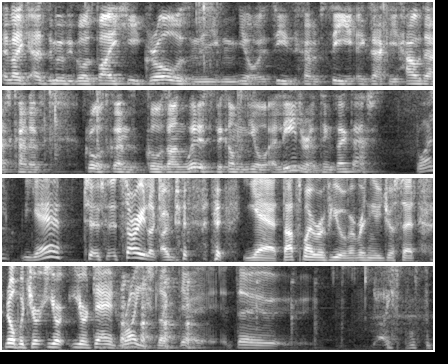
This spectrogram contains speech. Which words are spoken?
And like as the movie goes by, he grows, and you can you know, it's easy to kind of see exactly how that kind of growth goes on with it to become you know a leader and things like that. Well, yeah. Sorry, like, I, yeah, that's my review of everything you just said. No, but you're you're you're dead right. Like the the, I suppose the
